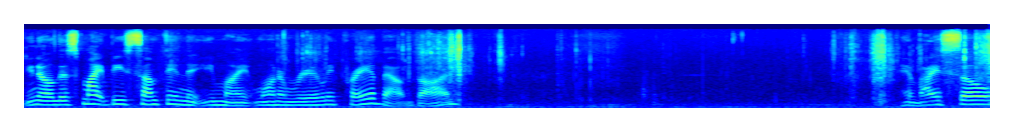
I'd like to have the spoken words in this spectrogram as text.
You know, this might be something that you might want to really pray about, God. Have I so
